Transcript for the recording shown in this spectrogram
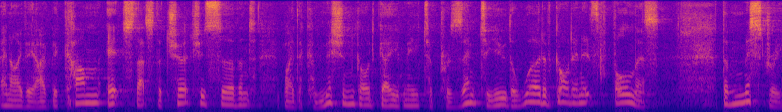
NIV, I've become its, that's the church's servant, by the commission God gave me to present to you the word of God in its fullness. The mystery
